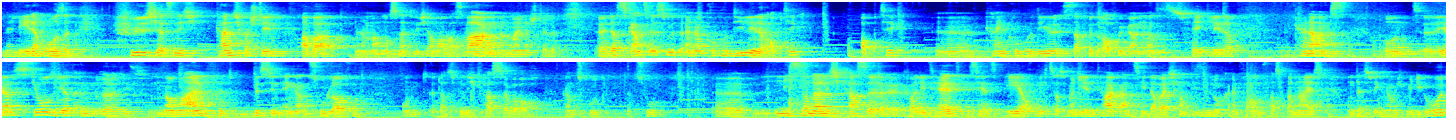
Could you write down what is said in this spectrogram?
eine Lederhose Fühle ich jetzt nicht, kann ich verstehen, aber äh, man muss natürlich auch mal was wagen an meiner Stelle. Äh, das Ganze ist mit einer Krokodilleder-Optik. Optik, äh, kein Krokodil ist dafür draufgegangen, also es ist Fake-Leder, keine Angst. Und ja, das ist die Hose, die hat einen relativ normalen Fit, ein bisschen enger zulaufend und das finde ich passt aber auch ganz gut dazu. Äh, nicht sonderlich krasse äh, Qualität, ist jetzt eh auch nichts, was man jeden Tag anzieht, aber ich fand diesen Look einfach unfassbar nice und deswegen habe ich mir die geholt.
